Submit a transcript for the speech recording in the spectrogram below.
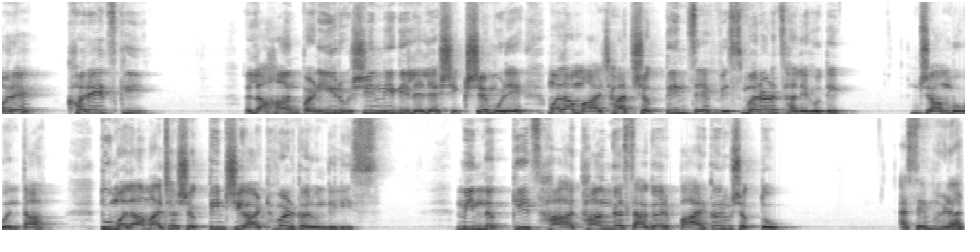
अरे खरेच की. लहानपणी ऋषींनी दिलेल्या शिक्षेमुळे मला माझ्याच शक्तींचे विस्मरण झाले होते. जांबुवंता तू मला माझ्या शक्तींची आठवण करून दिलीस. मी नक्कीच हा अथांग सागर पार करू शकतो. असे म्हणत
